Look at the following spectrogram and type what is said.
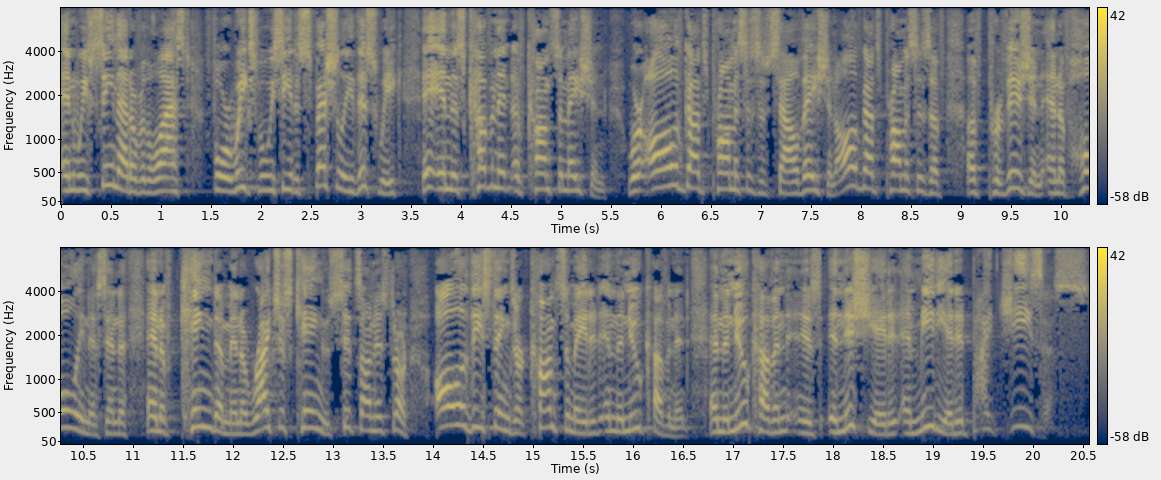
and we've seen that over the last four weeks, but we see it especially this week in this covenant of consummation, where all of God's promises of salvation, all of God's promises of, of provision and of holiness and, and of kingdom and a righteous king who sits on his throne, all of these things are consummated in the new covenant, and the new covenant is initiated and mediated by Jesus.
